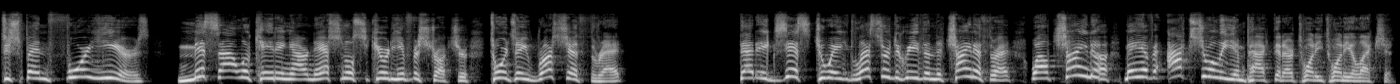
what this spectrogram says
to spend four years misallocating our national security infrastructure towards a Russia threat that exists to a lesser degree than the China threat, while China may have actually impacted our 2020 election.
